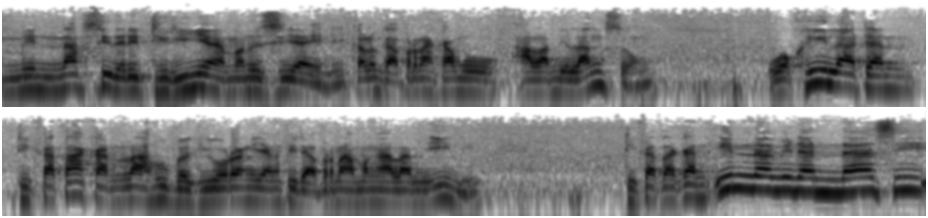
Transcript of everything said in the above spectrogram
min nafsi dari dirinya manusia ini kalau nggak pernah kamu alami langsung wakila dan dikatakan lahu bagi orang yang tidak pernah mengalami ini dikatakan inna minan nasi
